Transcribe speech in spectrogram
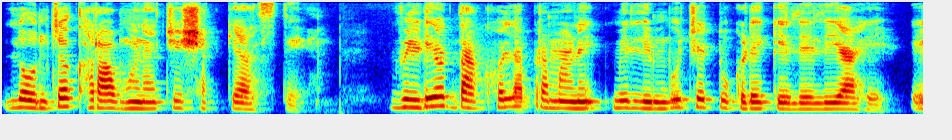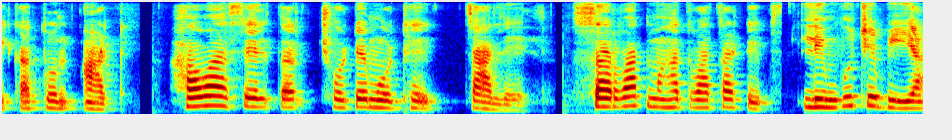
लोणचं खराब होण्याची शक्य असते. व्हिडिओत दाखवल्याप्रमाणे मी लिंबूचे तुकडे केलेली आहे. एकातून आठ. हवा असेल तर छोटे मोठे चालेल. सर्वात महत्त्वाचा टिप्स लिंबूचे बिया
